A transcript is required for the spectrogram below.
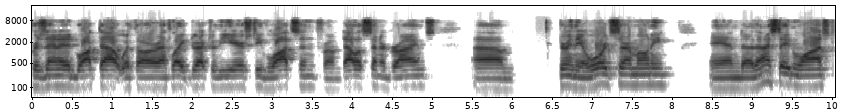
presented, walked out with our athletic director of the year, Steve Watson from Dallas Center Grimes, um, during the awards ceremony. And uh, then I stayed and watched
